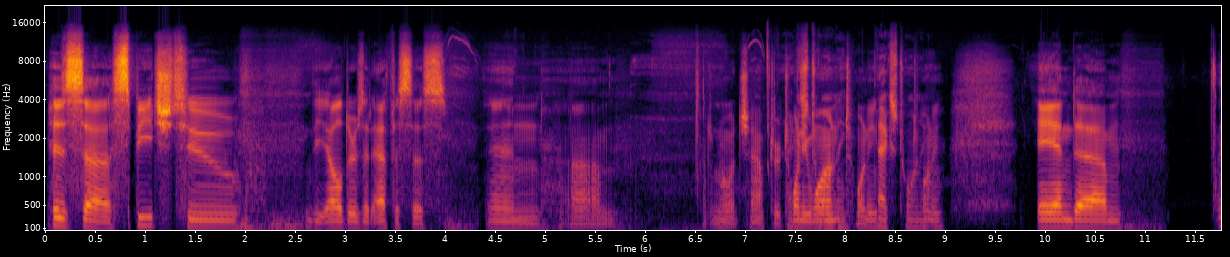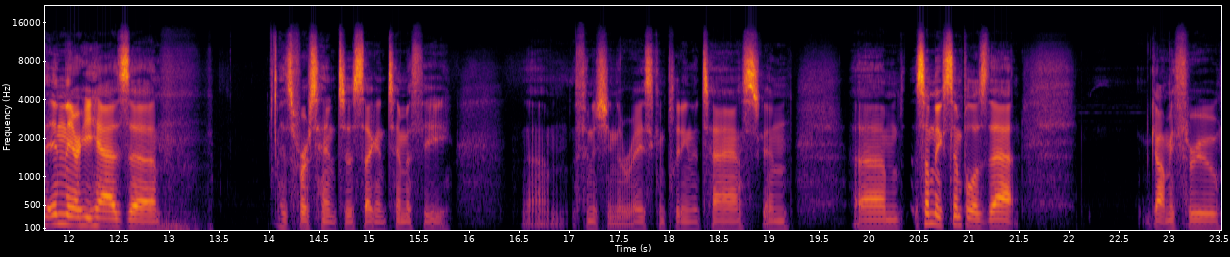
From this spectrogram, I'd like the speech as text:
his uh, speech to the elders at Ephesus in um, I don't know what chapter 21, 20, Acts 20. 20. And um, in there, he has uh, his first hint to Second Timothy, um, finishing the race, completing the task, and um, something simple as that got me through.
